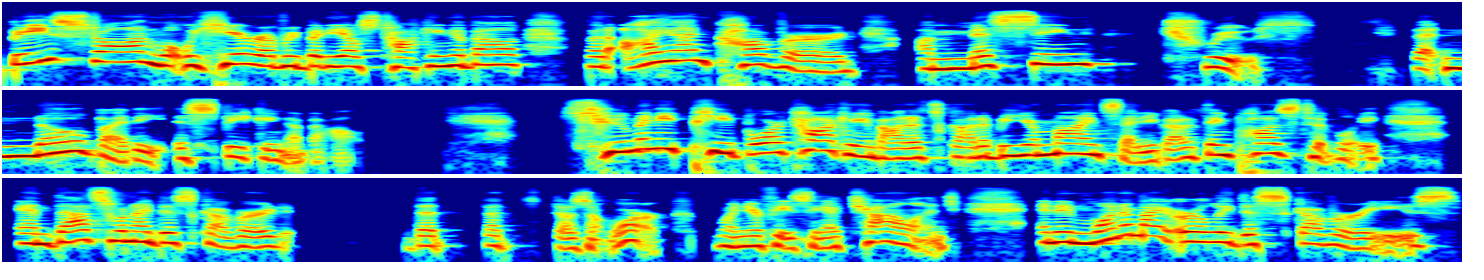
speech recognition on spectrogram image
based on what we hear everybody else talking about. But I uncovered a missing truth that nobody is speaking about too many people are talking about it. it's got to be your mindset you got to think positively and that's when i discovered that that doesn't work when you're facing a challenge and in one of my early discoveries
